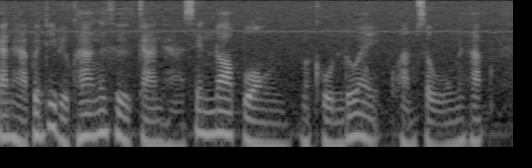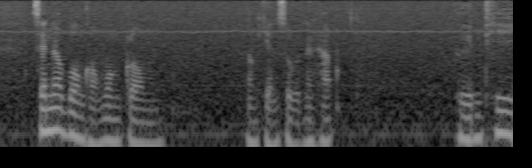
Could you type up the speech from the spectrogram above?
การหาพื้นที่ผิวข้างก็คือการหาเส้นรอบวงมาคูณด้วยความสูงนะครับ เส้นรอบวงของวงกลม ลองเขียนสูตรนะครับ พื้นที่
